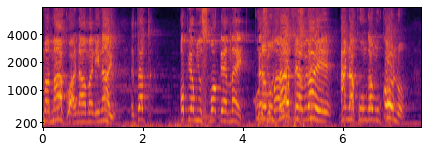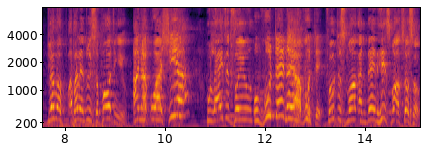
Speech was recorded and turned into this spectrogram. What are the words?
mamako ana amani nayo. That opium you smoke day and night, kuna mzazi ambaye anakuunga mkono. Do you have a, a parent who is supporting you, anakuashia who lights it for you, uvute naye avute. For you to smoke, and then he smokes also?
